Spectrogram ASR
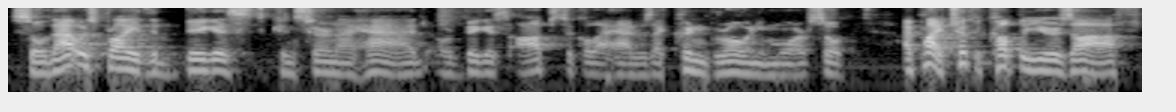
So that was probably the biggest concern I had or biggest obstacle I had was I couldn't grow anymore. So I probably took a couple of years off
